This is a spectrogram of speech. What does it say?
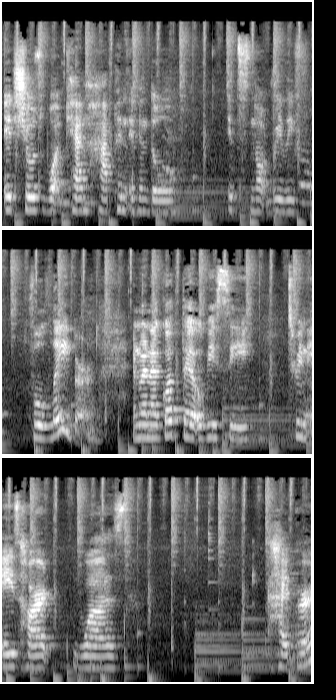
it shows what can happen even though it's not really full labor. And when I got there, obviously, Twin A's heart was hyper.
